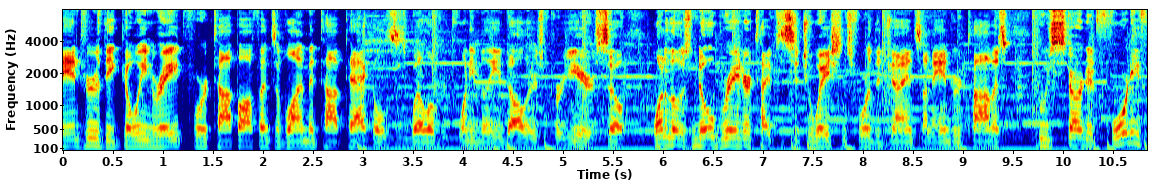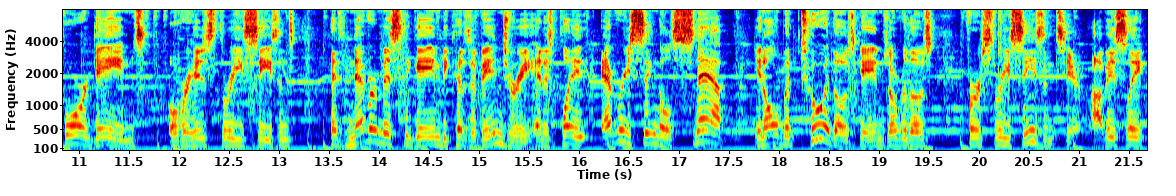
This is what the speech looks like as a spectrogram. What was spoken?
Andrew, the going rate for top offensive linemen, top tackles is well over $20 million per year. So, one of those no brainer types of situations for the Giants on Andrew Thomas, who's started 44 games over his three seasons. has never missed a game because of injury and has played every single snap in all but two of those games over those first three seasons here. Obviously,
